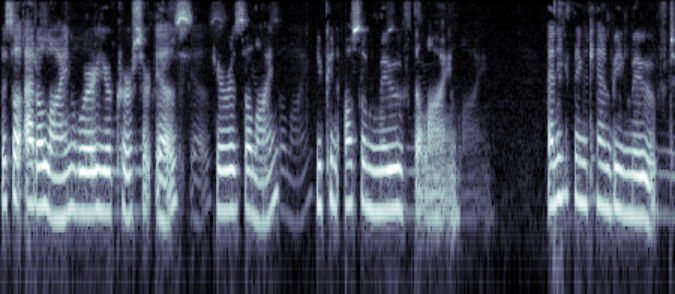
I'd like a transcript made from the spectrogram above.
This will add a line where your cursor is. Here is the line. You can also move the line. Anything can be moved.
